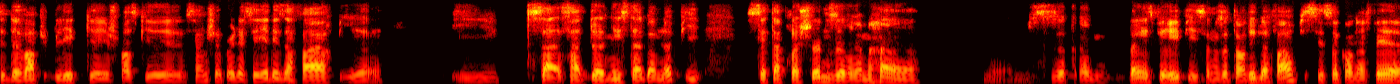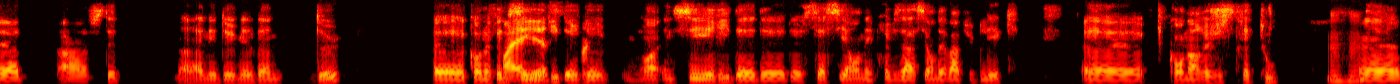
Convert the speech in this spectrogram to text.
devant public. Je pense que Sam Shepard essayait des affaires, puis euh, ça, ça a donné cet album-là. Puis cette approche-là nous a vraiment ça nous a bien inspiré, puis ça nous a tenté de le faire. Puis c'est ça qu'on a fait en, c'était dans l'année 2022. Euh, qu'on a fait une, série de, une série de, de, de sessions d'improvisation devant public, euh, qu'on enregistrait tout, mm-hmm. euh,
